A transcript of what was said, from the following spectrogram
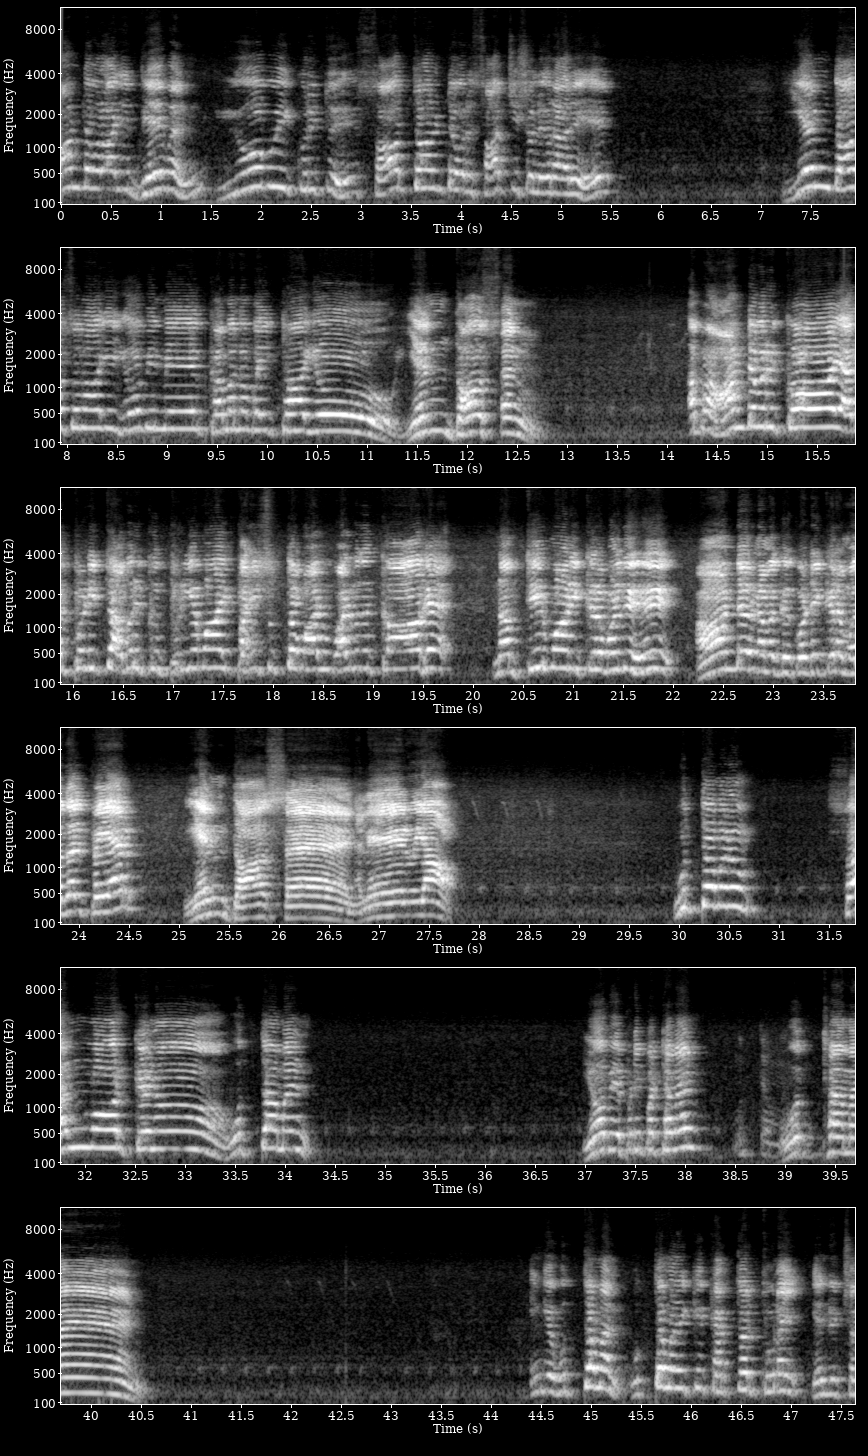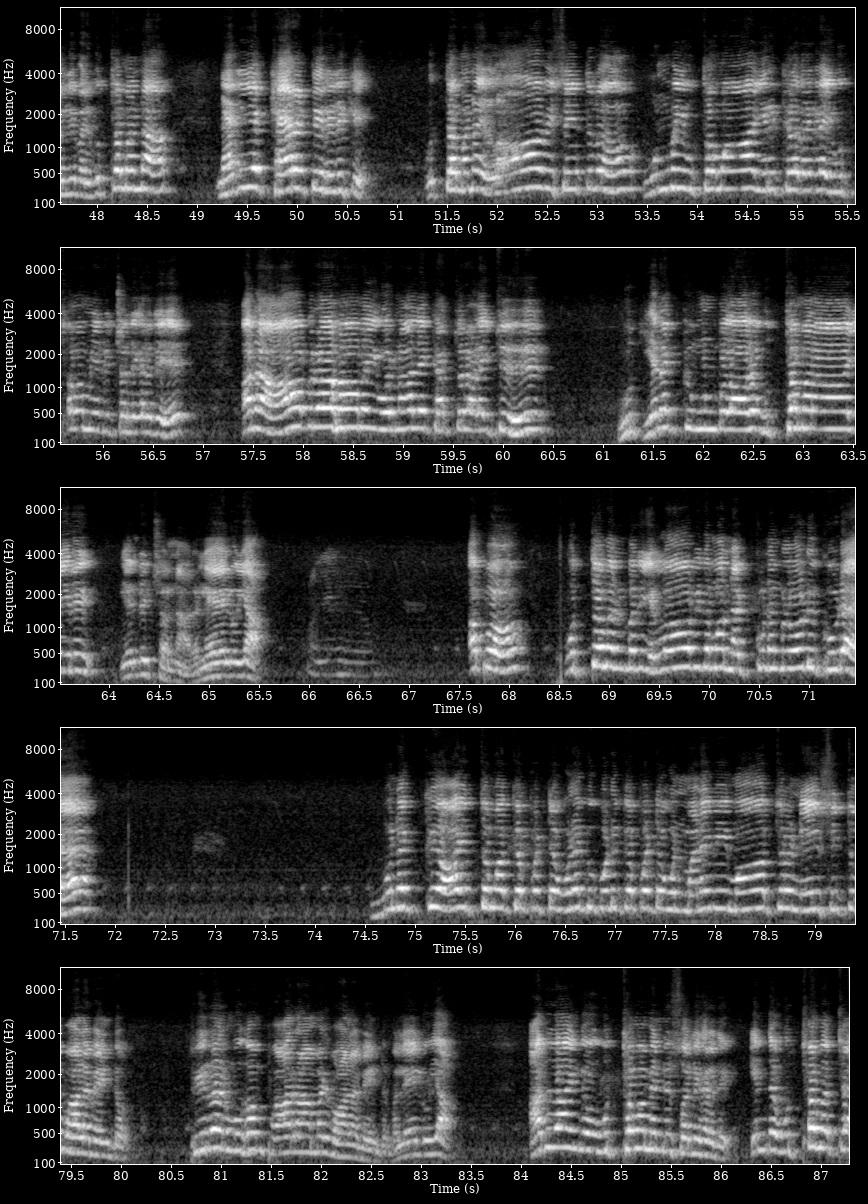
ஆண்டவராகிய தேவன் யோபுவை குறித்து சாத்தான்ட்ட ஒரு சாட்சி சொல்லுகிறாரு. என் தாசனாகிய யோபின் மேல் கவனம் வைத்தாயோ? என் தாசன். அப்ப ஆண்டவருக்காய் அர்ப்பணித்து அவருக்கு பிரியமாய் பரிசுத்த வாழ் வாழ்வதற்காக நாம் தீர்மானிக்கிற பொழுது ஆண்டவர் நமக்கு கொடுக்கிற முதல் பெயர் என் தாசன். உத்தமனும் சன்மார்க்கனும் உத்தமன். யோபு எப்படிப்பட்டவன்? உத்தமன். இங்க உத்தமன். உத்தமனுக்கு கர்த்தர் துணை என்று சொல்லி வரு. உத்தமன்னா நிறைய கேரக்டர் இருக்கு. உத்தமன்னா எல்லா விஷயத்திலும் உண்மை உத்தமா இருக்கிறவர்களை உத்தமம் என்று சொல்லுகிறது. ஆனா ஆபிரகாமை ஒரு நாளை கர்த்தர் அழைத்து "உத்- எனக்கு முன்பதாக உத்தமனாயிரு என்று சொன்னார். லேலுயா அப்போ உத்தமன் என்பது எல்லா விதமான நற்குணங்களோடு கூட உனக்கு ஆயத்தமாக்கப்பட்ட உனக்கு கொடுக்கப்பட்ட உன் மனைவி மாத்திரம் நேசித்து வாழ வேண்டும். பிறர் முகம் பாராமல் வாழ வேண்டும். அல்லேலூயா. அதுதான் இங்க உத்தமம் என்று சொல்லுகிறது. இந்த உத்தமத்தை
